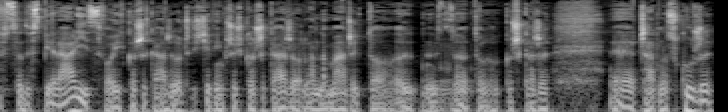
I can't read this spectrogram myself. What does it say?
wtedy wspierali swoich koszykarzy. Oczywiście większość koszykarzy Orlando Magic to, to, to koszykarze czarnoskórzy.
